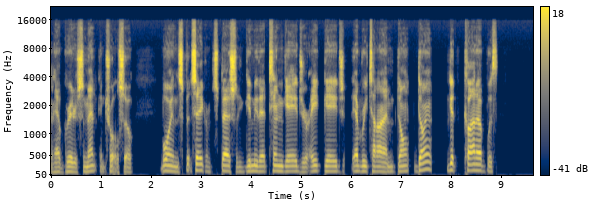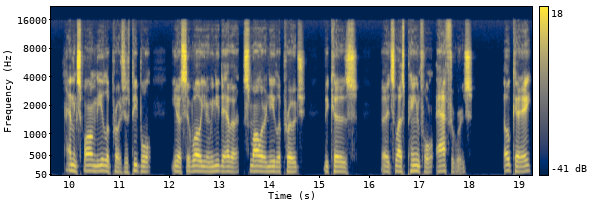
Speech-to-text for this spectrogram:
and have greater cement control. So, boy, in the sacrum especially, give me that 10 gauge or 8 gauge every time. Don't don't get caught up with having small needle approaches. People, you know, say, well, you know, we need to have a smaller needle approach because uh, it's less painful afterwards. Okay,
